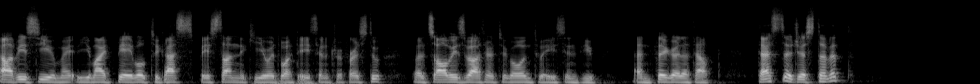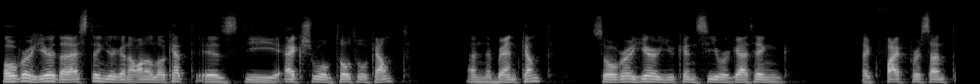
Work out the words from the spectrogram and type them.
Obviously, you might you might be able to guess based on the keyword what ASIN refers to, but it's always better to go into ASIN view and figure that out. That's the gist of it. Over here, the last thing you're going to want to look at is the actual total count and the brand count. So over here, you can see we're getting like 5%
